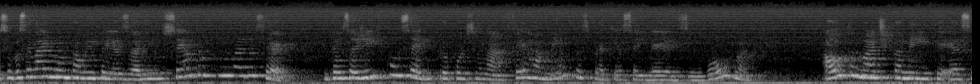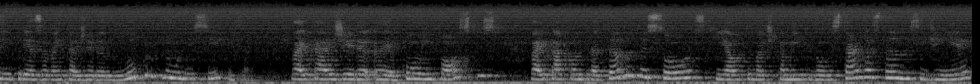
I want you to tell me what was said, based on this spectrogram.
se você vai montar uma empresa ali no centro, não vai dar certo. Então, se a gente consegue proporcionar ferramentas para que essa ideia desenvolva, automaticamente essa empresa vai estar gerando lucro para o município, vai estar gerando, é, com impostos, vai estar contratando pessoas que automaticamente vão estar gastando esse dinheiro,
